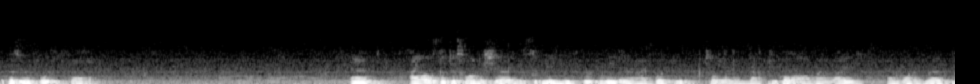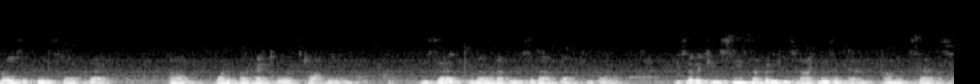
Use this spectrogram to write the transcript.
because you're 47. And I also just want to share, I used to be a youth group leader and I've worked with children and young people all my life. And one of the pearls of wisdom that um, one of my mentors taught me, he said, you know, whenever he's around young people, he said, if you see somebody who's not using their common sense,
